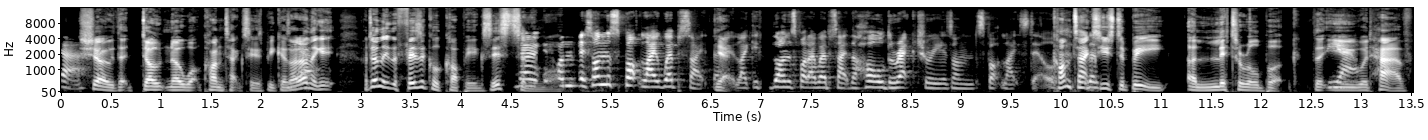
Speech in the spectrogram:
Yeah. show that don't know what Contacts is because I don't think it. I don't think the physical copy exists No, it's anymore. on, it's on the Spotlight website though. Yeah. Like if you go on the Spotlight website, the whole directory is on Spotlight still. Contacts There's- used to be a literal book that you would have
